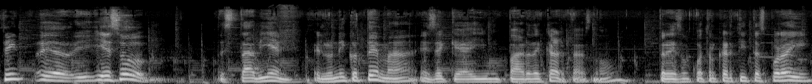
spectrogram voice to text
Sí, eh, y eso está bien. El único tema es de que hay un par de cartas, ¿no? Tres o cuatro cartitas por ahí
